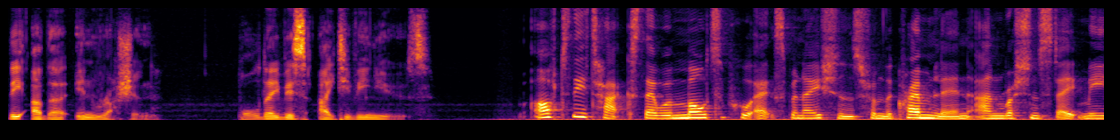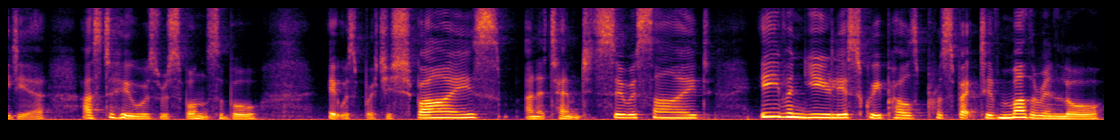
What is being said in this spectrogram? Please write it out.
the other in Russian. Paul Davis, ITV News. After the attacks, there were multiple explanations from the Kremlin and Russian state media as to who was responsible. It was British spies, an attempted suicide, even Yulia Skripal's prospective mother in law,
